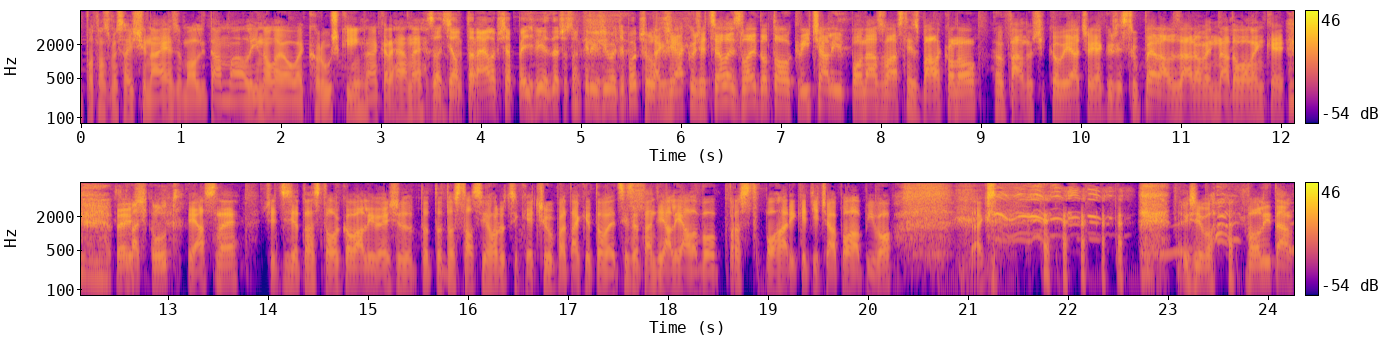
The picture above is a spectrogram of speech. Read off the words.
Potom sme sa išli najesť, mali tam linoleové krúžky nakrájané. Zatiaľ tá najlepšia 5 hviezda, čo som kedy v živote počul. Takže akože celé zle do toho kričali po nás vlastne z balkonov fanúšikovia, čo je akože super, ale zároveň na dovolenke. Vieš, mať kľud. Jasné, všetci sa tam stolkovali, vieš, to, to dostal si horúci kečup a takéto veci sa tam diali, alebo prst v pohári, keď ti čapoval pivo. Takže... Takže boli tam,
